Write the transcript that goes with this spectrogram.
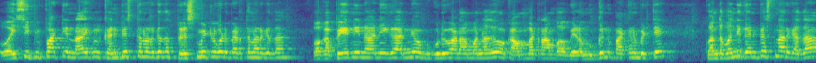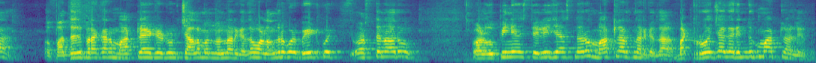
వైసీపీ పార్టీ నాయకులు కనిపిస్తున్నారు కదా ప్రెస్ మీట్లు కూడా పెడుతున్నారు కదా. ఒక పేర్ని నాని గారిని ఒక గుడివాడ అమ్మన్నది ఒక అంబటి రాంబాబు ఇలా ముగ్గురిని పక్కన పెడితే కొంతమంది కనిపిస్తున్నారు కదా. పద్ధతి ప్రకారం మాట్లాడేటువంటి చాలామంది ఉన్నారు కదా వాళ్ళందరూ కూడా బయటకు వచ్చి వస్తున్నారు. వాళ్ళ ఒపీనియన్స్ తెలియజేస్తున్నారు మాట్లాడుతున్నారు కదా. బట్ రోజా గారు ఎందుకు మాట్లాడలేదు?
